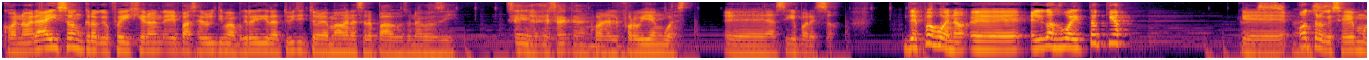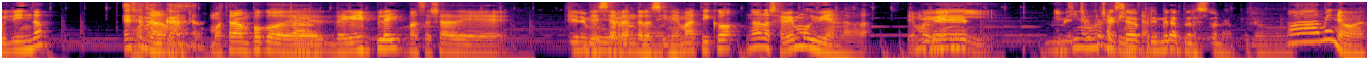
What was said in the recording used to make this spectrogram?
Con Horizon creo que fue, dijeron, eh, va a ser el último upgrade gratuito y todo lo demás van a ser pagos, una cosa así. Sí, exactamente. Con el Forbidden West. Eh, así que por eso. Después, bueno, eh, el Ghostwire Tokyo. Que Nice, nice. otro que se ve muy lindo. Eso me encanta. Mostraron un poco de, gameplay, más allá de, de ese bueno- render cinemático. No, no, se ve muy bien, la verdad. Se ve muy Me- bien y, y Me tiene mucha que sea primera persona, pero. A mí no.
